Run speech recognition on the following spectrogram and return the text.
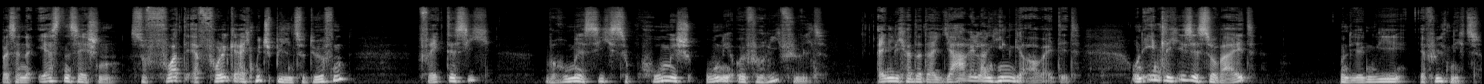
bei seiner ersten Session sofort erfolgreich mitspielen zu dürfen, fragt er sich, warum er sich so komisch ohne Euphorie fühlt. Eigentlich hat er da jahrelang hingearbeitet. Und endlich ist es soweit und irgendwie, er fühlt nichts.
